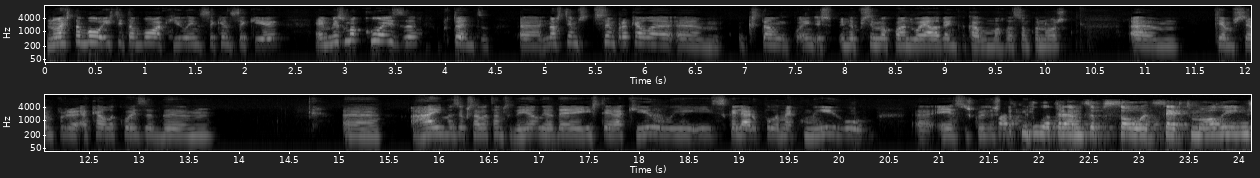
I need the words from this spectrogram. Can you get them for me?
Não és tão bom isto e tão bom aquilo, e não sei o quê, não sei o quê. É a mesma coisa. Portanto, uh, nós temos sempre aquela um, questão, ainda por cima, quando é alguém que acaba uma relação connosco, um, temos sempre aquela coisa de. Uh, ai, mas eu gostava tanto dele, eu dei isto, era aquilo, e, e se calhar o problema é comigo, Uh, essas coisas Quase que idolatramos a pessoa de certo modo e nos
